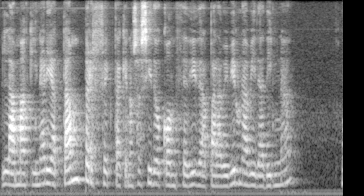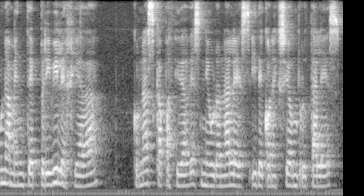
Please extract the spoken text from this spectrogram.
la maquinaria tan perfecta que nos ha sido concedida para vivir una vida digna, una mente privilegiada, con unas capacidades neuronales y de conexión brutales,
